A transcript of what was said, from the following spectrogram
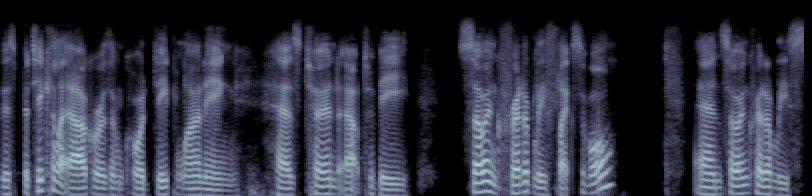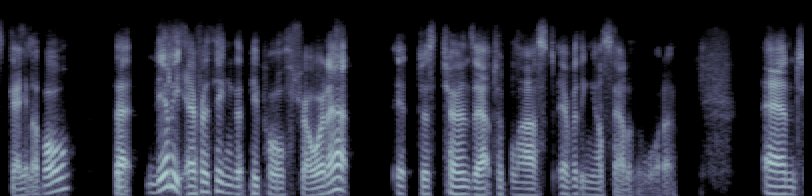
this particular algorithm called deep learning has turned out to be so incredibly flexible and so incredibly scalable that nearly everything that people throw it at, it just turns out to blast everything else out of the water. And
